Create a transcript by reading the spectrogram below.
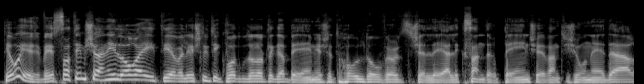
תראו, יש, ויש סרטים שאני לא ראיתי, אבל יש לי תקוות גדולות לגביהם, יש את ה Holdovers של אלכסנדר פיין, שהבנתי שהוא נהדר,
